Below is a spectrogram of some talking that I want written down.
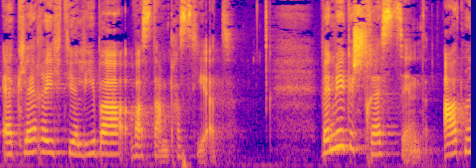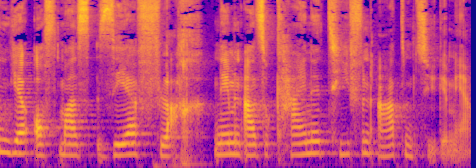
erkläre ich dir lieber, was dann passiert. Wenn wir gestresst sind, atmen wir oftmals sehr flach, nehmen also keine tiefen Atemzüge mehr.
